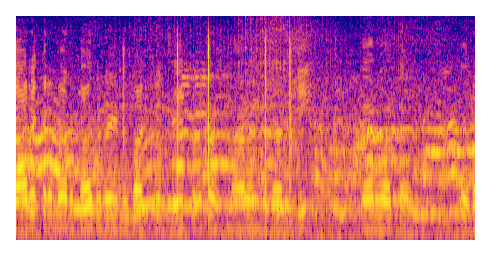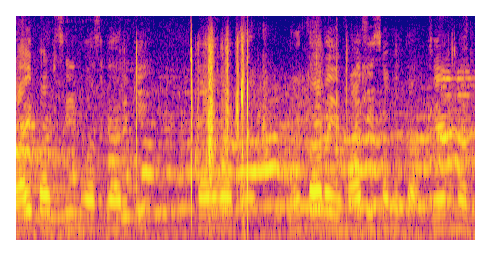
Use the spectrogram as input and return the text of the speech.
కార్యక్రమానికి హాజరైన డాక్టర్ జయప్రకాష్ నారాయణ గారికి తర్వాత రాయపాటి శ్రీనివాస్ గారికి తర్వాత గ్రంథాలయ మాజీ సంస్థ చైర్మన్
